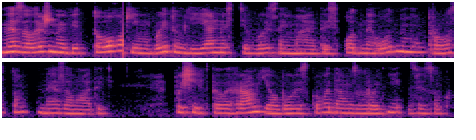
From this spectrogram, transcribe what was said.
незалежно від того, яким видом діяльності ви займаєтесь. Одне одному просто не завадить. Пишіть в телеграм, я обов'язково дам зворотній зв'язок.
